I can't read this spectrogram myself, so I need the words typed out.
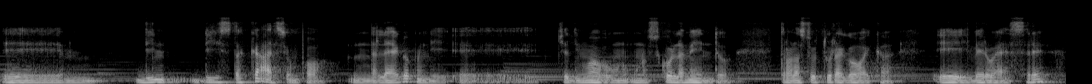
ehm, di, di, staccarsi un po' dall'ego, quindi eh, c'è di nuovo un, uno scollamento tra la struttura egoica e il vero essere,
